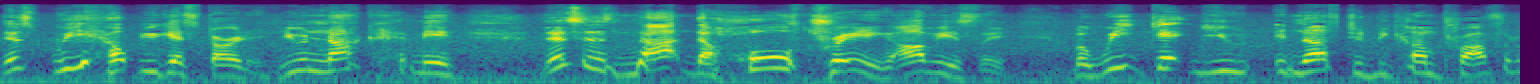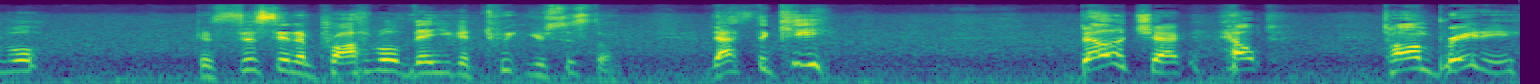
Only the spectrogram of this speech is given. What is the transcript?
this we help you get started. You're not I mean, this is not the whole trading, obviously. But we get you enough to become profitable, consistent and profitable, then you can tweak your system. That's the key. Belichick helped Tom Brady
